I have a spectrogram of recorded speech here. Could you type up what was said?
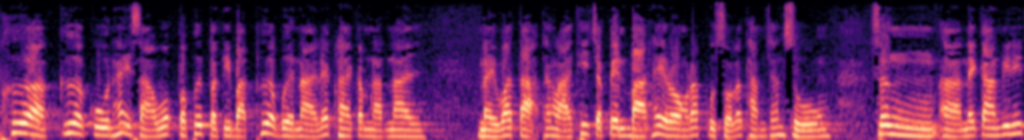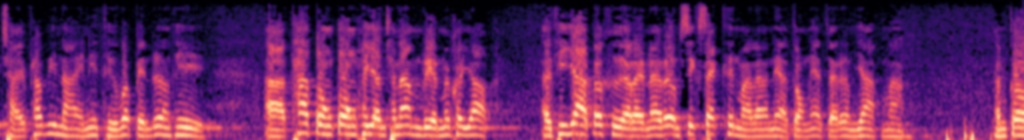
เพื่อเกื้อกูลให้สาวกประพฤติปฏิบัติ เพื่อเบื่อหน่ายและคลายกำหนัดในในวัตะทั้งหลายที่จะเป็นบาตให้รองรับกุศลธรรมชั้นสูง ซึ่งในการวินิจฉัยพระวินัยนี่ถือว่าเป็นเรื่องที่ถ้าตรงๆพยัญชนะเรียนไม่ค่อยยากไอ้ที่ยากก็คืออะไรนะเริ่มซิกแซกขึ้นมาแล้วเนี่ยตรงนี้จะเริ่มยากมากมันก็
